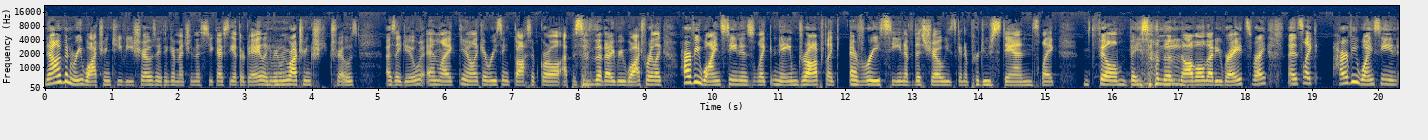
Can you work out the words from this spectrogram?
now i've been rewatching tv shows. I think i mentioned this to you guys the other day. Like i've Mhm. been rewatching sh- shows as I do, and like you know, like a recent Gossip Girl episode that I rewatched, where like Harvey Weinstein is like name dropped, like every scene of this show, he's gonna produce Dan's like film based on the Mm. novel that he writes, right? And it's like Harvey Weinstein.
